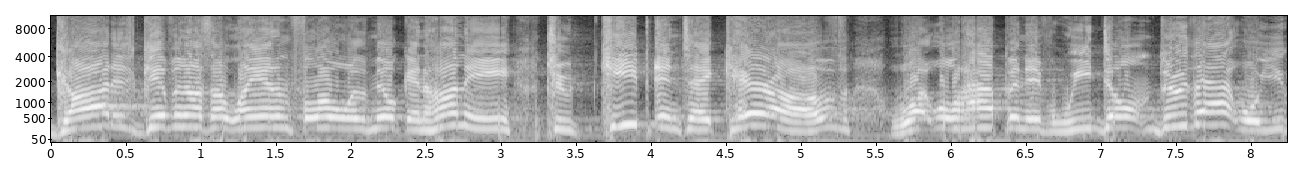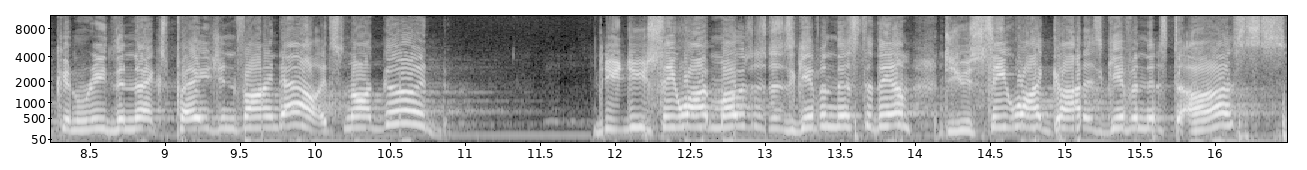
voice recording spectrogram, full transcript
God has given us a land flowing with milk and honey to keep and take care of. What will happen if we don't do that? Well, you can read the next page and find out. It's not good. Do you, do you see why Moses has given this to them? Do you see why God has given this to us?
